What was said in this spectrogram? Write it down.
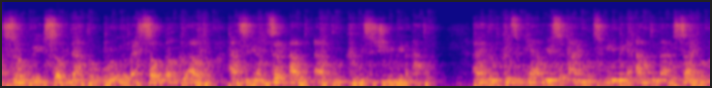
Subway, sob dato, uno mess sob non cloud. Asi gam ser out, out, kubi suji win ato. Haido kuzu kabi su aino, tsugini mega ato naru to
